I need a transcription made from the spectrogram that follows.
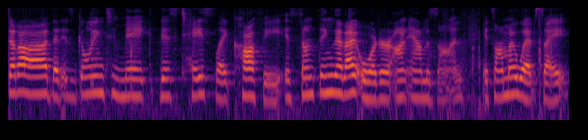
da, da, that is going to make this taste like coffee is something that I order on Amazon. It's on my website.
